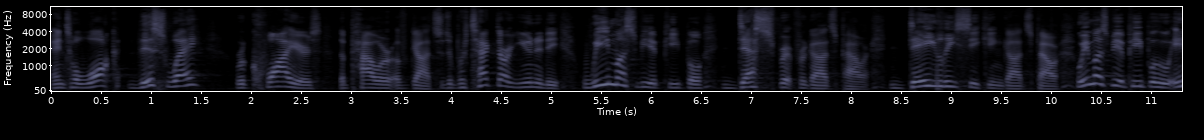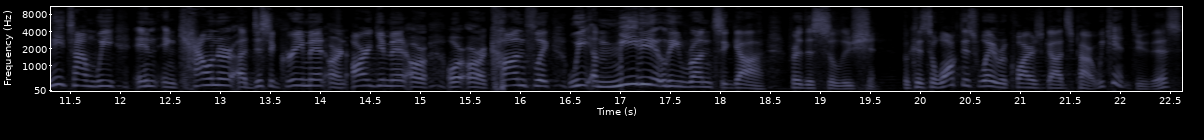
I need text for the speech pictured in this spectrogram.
And to walk this way requires the power of God. So, to protect our unity, we must be a people desperate for God's power, daily seeking God's power. We must be a people who, anytime we in, encounter a disagreement or an argument or, or, or a conflict, we immediately run to God for the solution. Because to walk this way requires God's power. We can't do this.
